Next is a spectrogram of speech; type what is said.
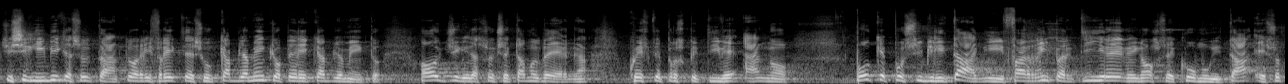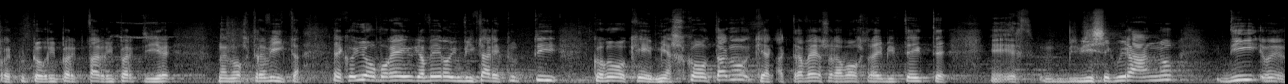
ci si limita soltanto a riflettere sul cambiamento per il cambiamento. Oggi nella società moderna queste prospettive hanno poche possibilità di far ripartire le nostre comunità e soprattutto far ripartire la nostra vita. Ecco, io vorrei davvero invitare tutti coloro che mi ascoltano, che attraverso la vostra emittente eh, vi seguiranno, di eh,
